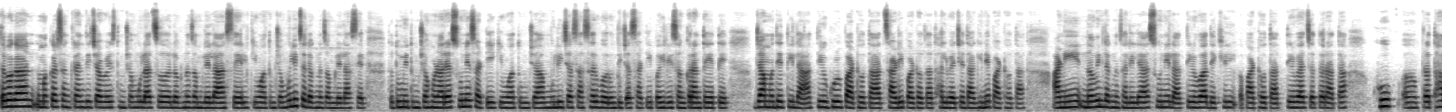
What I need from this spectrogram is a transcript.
तर बघा मकर संक्रांतीच्या वेळेस तुमच्या मुलाचं लग्न जमलेलं असेल किंवा तुमच्या मुलीचं लग्न जमलेलं असेल तर तुम्ही तुमच्या होणाऱ्या सुनेसाठी किंवा तुमच्या मुलीच्या सासरवरून तिच्यासाठी पहिली संक्रांत येते ज्यामध्ये तिला तिळगुळ पाठवतात साडी पाठवतात हलव्याचे दागिने पाठवतात आणि नवीन लग्न झालेल्या सुनेला तिळवा देखील पाठवतात. तिळव्याचं तर आता खूप प्रथा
